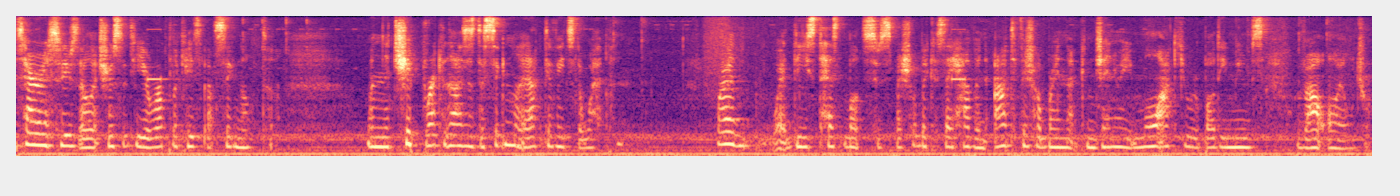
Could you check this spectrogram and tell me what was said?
terrorist uses electricity, it replicates that signal to. When the chip recognizes the signal, it activates the weapon. Why are these test bots so special? Because they have an artificial brain that can generate more accurate body moves without oil drop.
